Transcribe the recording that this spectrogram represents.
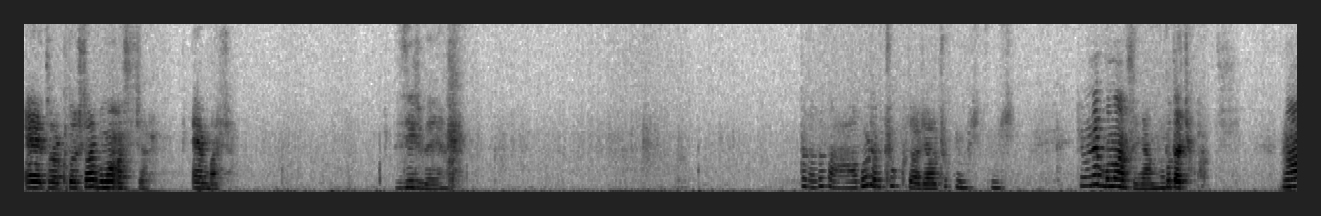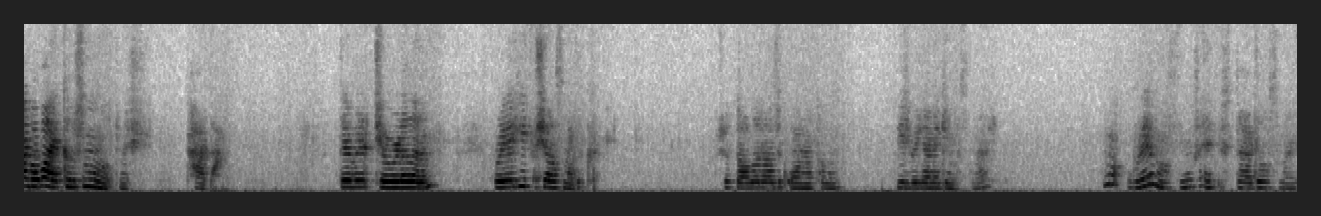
Evet arkadaşlar bunu asacağım. En baş. Zirve. Da da da da. Böyle çok güzel ya. Çok yumuşakmış. Şimdi bunu asacağım. Bu da tatlı. Noel Baba ayakkabısını unutmuş. Karda. Devir, çevirelim. Buraya hiçbir şey asmadık. Şu dağları azıcık oynatalım. Birbirlerine girmesinler. Ama buraya mı asayım üstlerde olsun hani.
